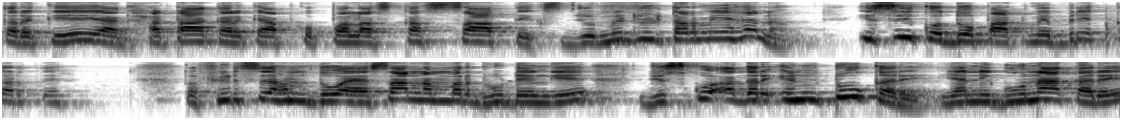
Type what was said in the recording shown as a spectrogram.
करके या घटा करके आपको प्लस का सात एक्स जो मिडिल टर्म में है ना, इसी को दो पार्ट में ब्रेक करते हैं। तो फिर से हम दो ऐसा नंबर ढूंढेंगे जिसको अगर इंटू करें, यानी गुना करे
